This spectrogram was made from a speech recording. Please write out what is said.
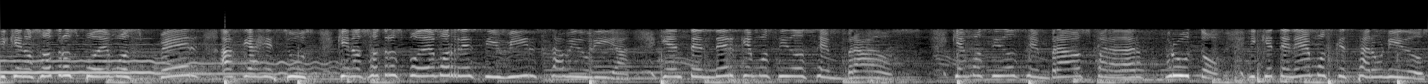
Y que nosotros podemos ver hacia Jesús, que nosotros podemos recibir sabiduría y entender que hemos sido sembrados que hemos sido sembrados para dar fruto y que tenemos que estar unidos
